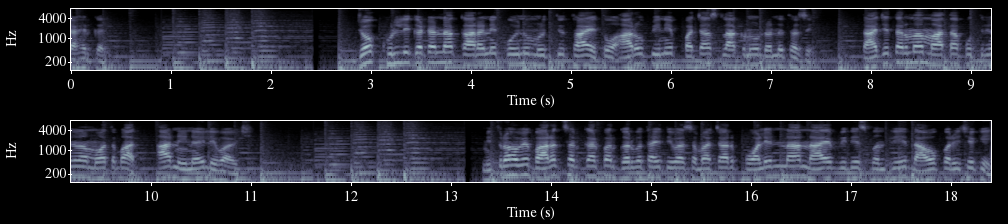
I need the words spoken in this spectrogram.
જાહેર કરી. જો ખુલ્લી ગટરના કારણે કોઈનું મૃત્યુ થાય તો આરોપીને પચાસ લાખનો દંડ થશે. તાજેતરમાં માતા પુત્રીના મોત બાદ આ નિર્ણય લેવાયો છે. મિત્રો, હવે ભારત સરકાર પર ગર્વ થાય તેવા સમાચાર પોલેન્ડના નાયબ વિદેશ મંત્રીએ દાવો કર્યો છે કે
